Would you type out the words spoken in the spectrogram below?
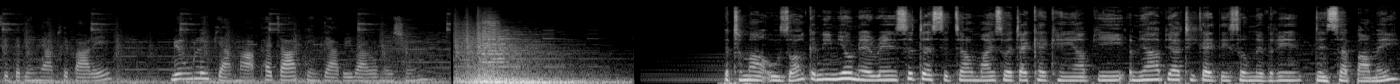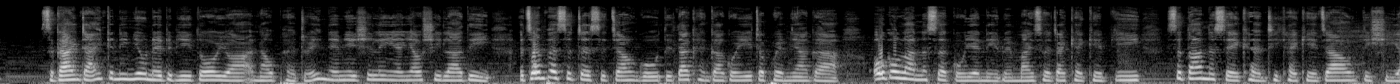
စစ်တရင်များဖြစ်ပါတယ်။မြို့ဦးလိပ်ပြာမှဖတ်ကြားတင်ပြပေးပါရမရှင်။ ပထမဦးစွာကဏီမြို့နယ်တွင်စစ်တပ်စစ်ကြောင်းမိုင်းဆွဲတိုက်ခိုက်ခံရပြီးအများအပြားထိခိုက်ဒေဆုံးတဲ့တဲ့တင်ဆက်ပါမယ်။စကိုင်းတိုင်းကဏီမြို့နယ်တပြည်တော်ရွာအနောက်ဘက်တွင်နေမြေရှင်းလင်းရန်ရောက်ရှိလာသည့်အကြမ်းဖက်စစ်တပ်စစ်ကြောင်းကိုဒေသခံကာကွယ်ရေးတပ်ဖွဲ့များကဩဂုတ်လ29ရက်နေ့တွင်မိုင်းဆွဲတိုက်ခိုက်ခဲ့ပြီးစစ်သား20ခန့်ထိခိုက်ခဲ့ကြောင်းသိရှိရ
